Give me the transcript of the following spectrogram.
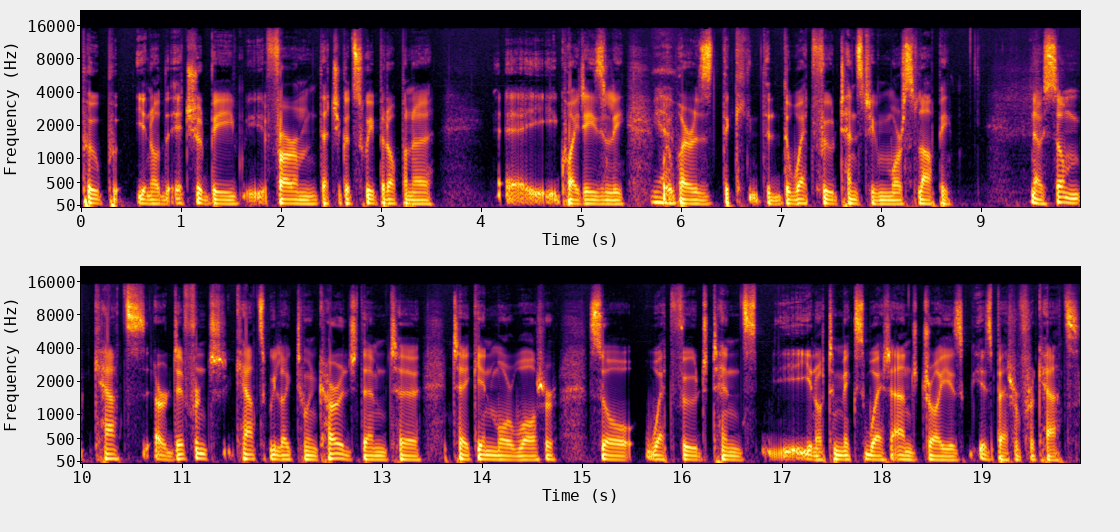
poop, you know, it should be firm that you could sweep it up on a uh, quite easily. Yeah. Whereas the, the, the wet food tends to be more sloppy. Now, some cats are different. Cats, we like to encourage them to take in more water. So, wet food tends, you know, to mix wet and dry is, is better for cats.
